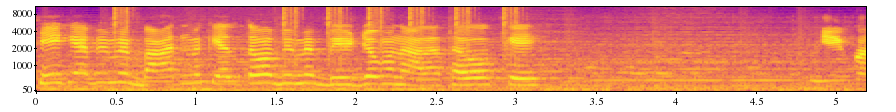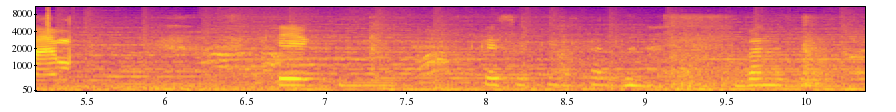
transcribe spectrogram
ठीक है अभी मैं बाद में खेलता हूँ अभी मैं वीडियो बना रहा था ओके ठीक एक कैसे? बंद कर।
